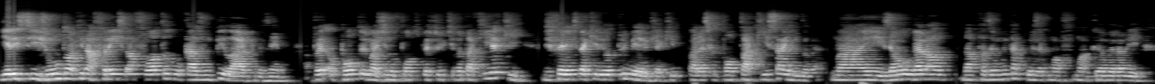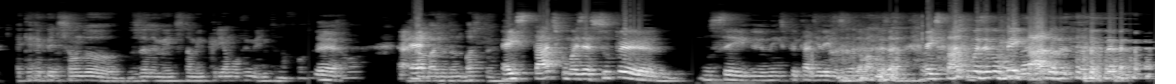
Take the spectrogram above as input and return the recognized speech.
E eles se juntam aqui na frente da foto, no caso de um pilar, por exemplo. O ponto, imagina o ponto de perspectiva está aqui e aqui. Diferente daquele outro primeiro, que aqui parece que o ponto está aqui saindo, né? Mas é um lugar que dá para fazer muita coisa com uma, uma câmera ali. É que a repetição do, dos elementos também cria movimento na foto. É. Então, É, acaba ajudando bastante. é estático, mas é super. Não sei nem explicar direito, assim, mas é uma coisa. É estático, mas é movimentado, né?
